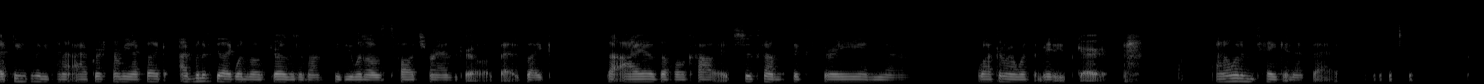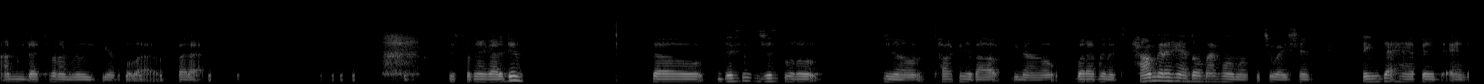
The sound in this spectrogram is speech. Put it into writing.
I think it's gonna be kind of awkward for me. I feel like I'm gonna feel like one of those girls that is on TV, one of those tall trans girls that is like the eye of the whole college, just because I'm six three and you know walking around with a mini skirt. I don't want to be taken as that. I'm that's what I'm really fearful of. But uh, it's something I got to do. So this is just a little, you know, talking about you know what I'm gonna how I'm gonna handle my hormone situation, things that happened, and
